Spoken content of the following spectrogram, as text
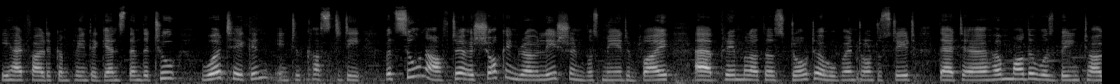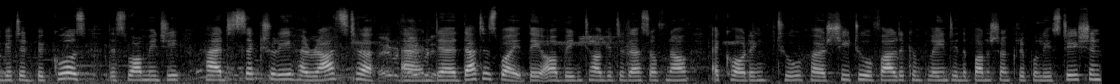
he had filed a complaint against them. The two were taken into custody. But soon after, a shocking revelation was made by uh, Premalata's daughter who went on to state that uh, her mother was being targeted because the Swamiji had sexually harassed her and uh, that is why they are being targeted as of now according to her. She too filed a complaint in the Banashankari police station.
